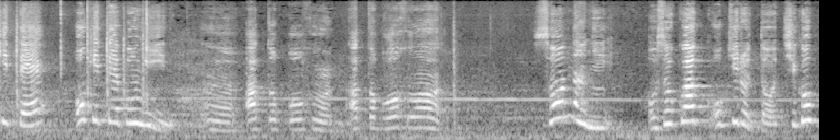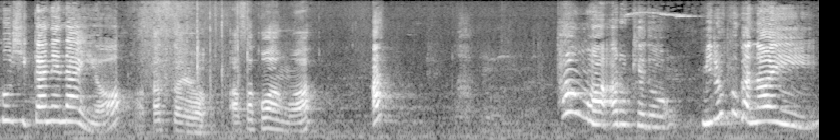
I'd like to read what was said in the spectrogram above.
起きて起きてボミンうん、あと5分、あと5分。そんなに遅く起きると遅刻しかねないよ。分かったよ。朝ごはんは？あパンはあるけどミルクがない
